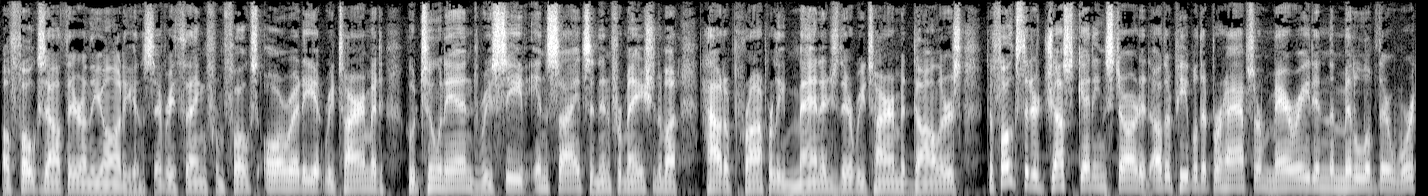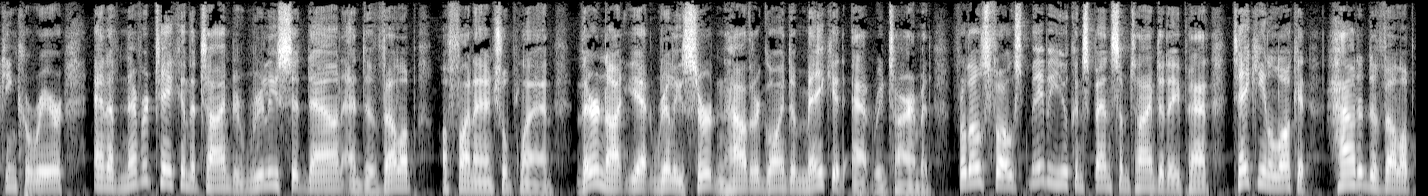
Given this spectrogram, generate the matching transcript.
of folks out there in the audience. Everything from folks already at retirement who tune in to receive insights and information about how to properly manage their retirement dollars, to folks that are just getting started, other people that perhaps are married in the middle of their working career and have never taken the time to really sit down and develop a financial plan. They're not yet really certain how they're going to make it at retirement. For those folks, maybe you can spend some time today, Pat, taking a look at how to develop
